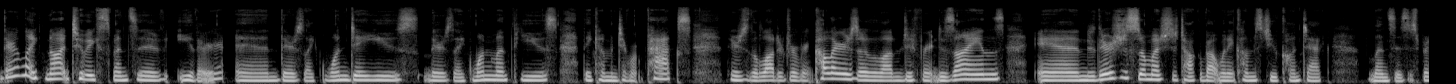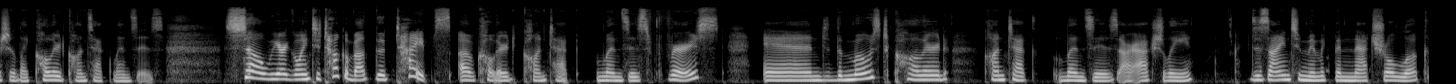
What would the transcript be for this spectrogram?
they're like not too expensive either. And there's like one day use, there's like one month use. They come in different packs. There's a lot of different colors, there's a lot of different designs. And there's just so much to talk about when it comes to contact lenses, especially like colored contact lenses. So we are going to talk about the types of colored contact lenses first. And the most colored contact lenses are actually designed to mimic the natural look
